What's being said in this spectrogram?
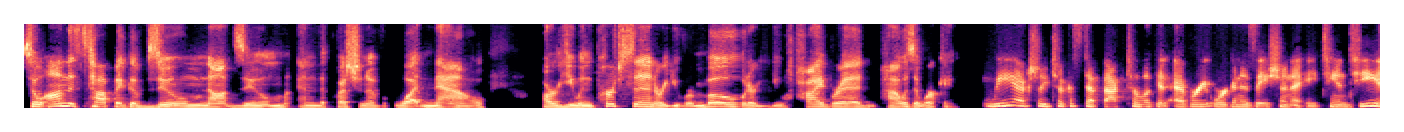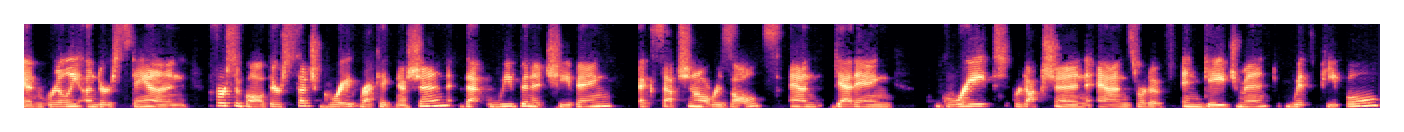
So, on this topic of Zoom, not Zoom, and the question of what now, are you in person? Are you remote? Are you hybrid? How is it working? We actually took a step back to look at every organization at AT&T and really understand first of all there's such great recognition that we've been achieving exceptional results and getting great production and sort of engagement with people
